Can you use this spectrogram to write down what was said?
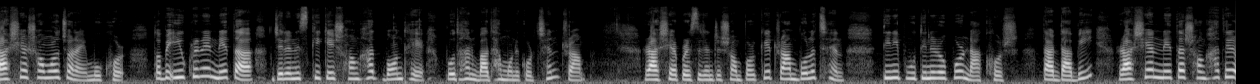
রাশিয়ার সমালোচনায় মুখর। তবে ইউক্রেনের নেতা জেলেনস্কিকে সংঘাত বন্ধে প্রধান বাধা মনে করছেন ট্রাম্প। রাশিয়ার প্রেসিডেন্টের সম্পর্কে ট্রাম্প বলেছেন, তিনি পুতিনের ওপর নাখোশ। তার দাবি, রাশিয়ার নেতা সংঘাতের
